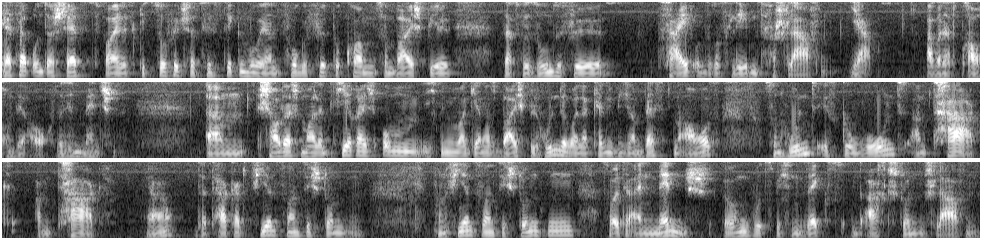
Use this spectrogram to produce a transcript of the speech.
deshalb unterschätzt, weil es gibt so viele Statistiken, wo wir dann vorgeführt bekommen, zum Beispiel, dass wir so und so viel Zeit unseres Lebens verschlafen. Ja, aber das brauchen wir auch. Wir sind Menschen. Ähm, schaut euch mal im Tierreich um. Ich nehme mal gerne das Beispiel Hunde, weil da kenne ich mich am besten aus. So ein Hund ist gewohnt am Tag, am Tag, ja, der Tag hat 24 Stunden. Von 24 Stunden sollte ein Mensch irgendwo zwischen 6 und 8 Stunden schlafen.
